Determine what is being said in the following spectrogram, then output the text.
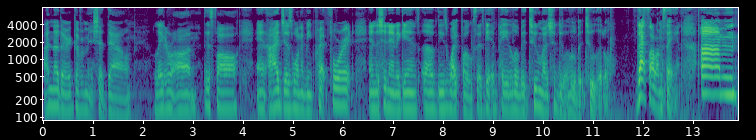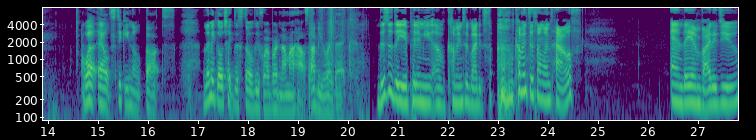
another government shutdown later on this fall and I just want to be prepped for it and the shenanigans of these white folks that's getting paid a little bit too much to do a little bit too little. That's all I'm saying. Um what else? Sticky note thoughts. Let me go check the stove before I burn down my house. I'll be right back. This is the epitome of coming to body, coming to someone's house and they invited you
